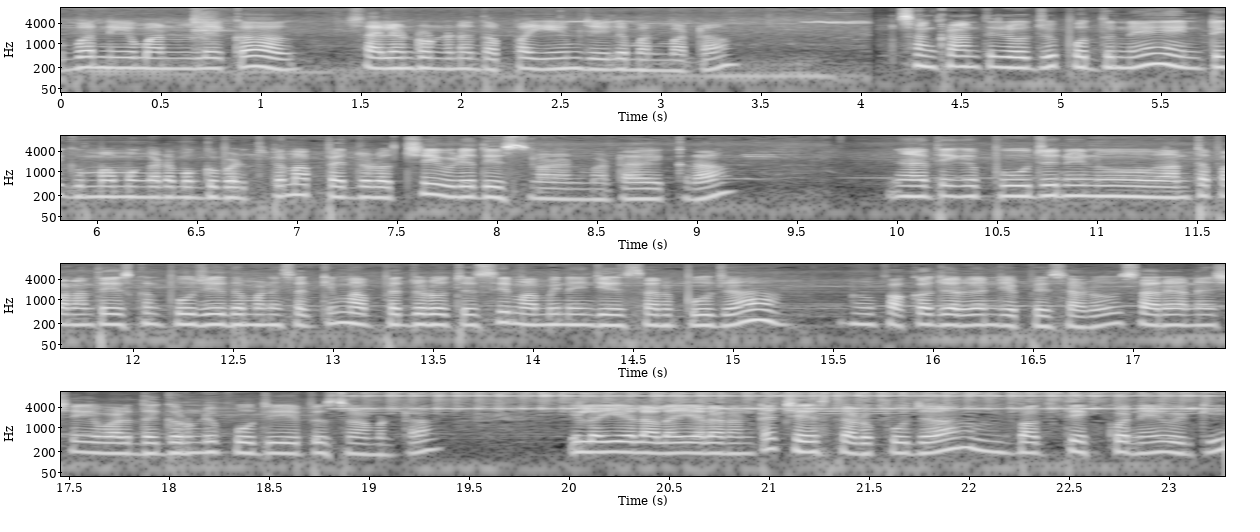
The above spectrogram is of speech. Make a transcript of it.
ఎవరిని ఏమనలేక సైలెంట్ ఉండడం తప్ప ఏం చేయలేమన్నమాట. సంక్రాంతి రోజు పొద్దున్నే ఇంటి గుమ్మ ముంగడ ముగ్గు పెడుతుంటే మా పెద్దోడు వచ్చి వీడియో తీస్తున్నాడు అనమాట ఇక్కడ. అయితే ఇక పూజ నేను అంత పని అంతా వేసుకొని పూజ చేద్దామనేసరికి మా పెద్దోడు వచ్చేసి మమ్మీ నేను చేస్తాను పూజ. నువ్వు పక్క జరగని చెప్పేశాడు. సరే అనేసి వాడి దగ్గర ఉండి పూజ చేపిస్తున్నాడనమాట ఇలా చేయాలి అలా చేయాలని చేస్తాడు పూజ. భక్తి ఎక్కువనే వీడికి.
